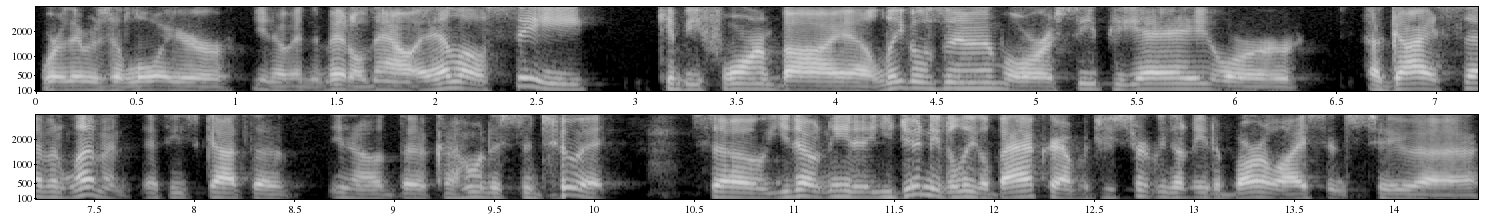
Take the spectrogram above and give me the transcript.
where there was a lawyer, you know, in the middle. Now, an LLC can be formed by a LegalZoom or a CPA or a guy at 7-Eleven if he's got the, you know, the cojones to do it. So you don't need it. You do need a legal background, but you certainly don't need a bar license to, uh,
